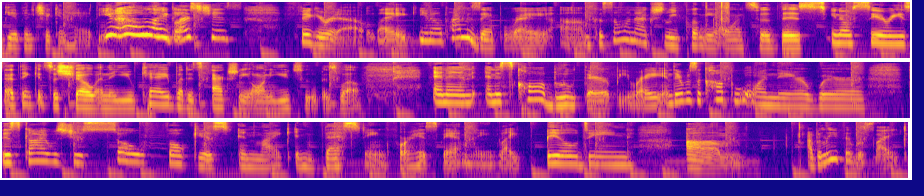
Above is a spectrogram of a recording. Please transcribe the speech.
giving chicken head? You know, like let's just figure it out. Like, you know, prime example, right? Because um, someone actually put me onto this, you know, series. I think it's a show in the UK, but it's actually on YouTube as well. And then, and it's called Blue Therapy, right? And there was a couple on there where this guy was just so focused in like investing for his family, like building, um, I believe it was like,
